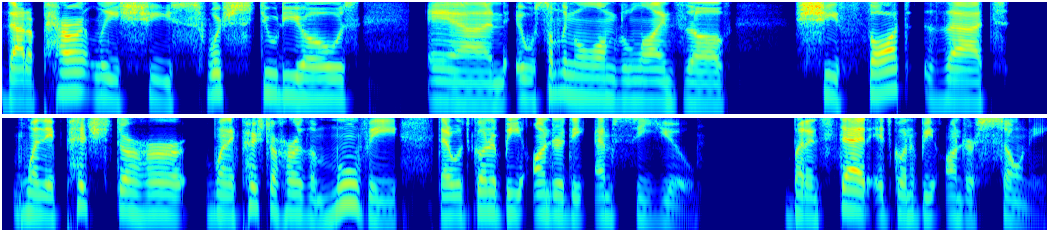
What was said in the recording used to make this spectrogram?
That apparently she switched studios, and it was something along the lines of she thought that when they pitched to her when they pitched to her the movie that it was going to be under the MCU, but instead it's going to be under Sony,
